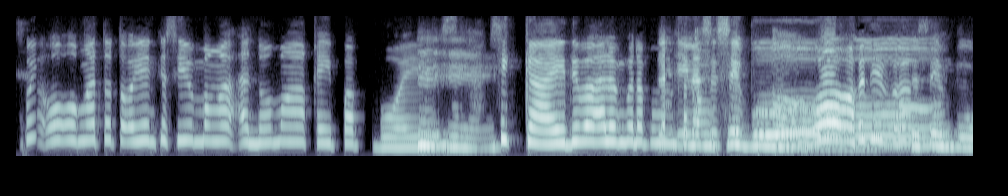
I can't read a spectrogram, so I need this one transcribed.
Uy, oo nga, totoo yan. Kasi yung mga, ano, mga K-pop boys. Mm-mm. Si Kai, di ba alam ko na pumunta Lagi na sa Cebu. Oo, Oo, di ba? Sa Cebu.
